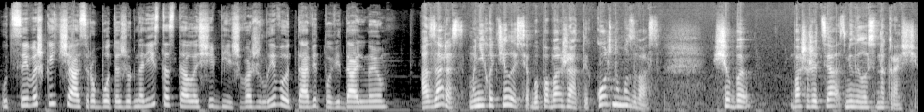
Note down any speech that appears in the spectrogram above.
У цей важкий час робота журналіста стала ще більш важливою та відповідальною. А зараз мені хотілося б побажати кожному з вас, щоб ваше життя змінилося на краще.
